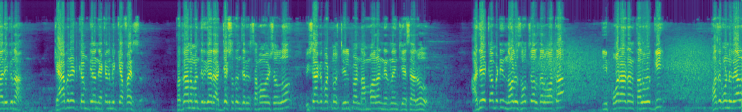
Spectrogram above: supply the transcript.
తారీఖున cabinet committee on economic affairs ప్రధానమంత్రి గారి అధ్యక్షతన జరిగిన సమావేశంలో విశాఖపట్నం స్టీల్ ప్లాంట్ నమ్మాలని నిర్ణయం చేశారు. అదే కమిటీ నాలుగు సంవత్సరాల తర్వాత ఈ పోరాటానికి తలవొగ్గి పదకొండు వేల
